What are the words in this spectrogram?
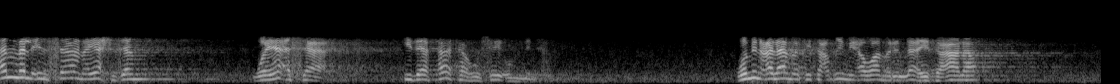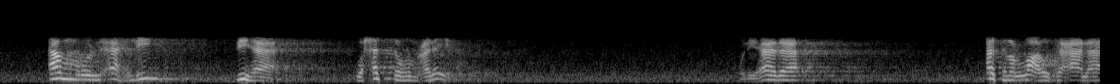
أن الإنسان يحزن ويأسى إذا فاته شيء منها. ومن علامة تعظيم أوامر الله تعالى أمر الأهل بها وحثهم عليها. ولهذا أثنى الله تعالى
